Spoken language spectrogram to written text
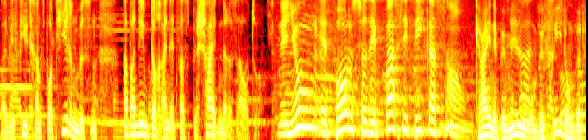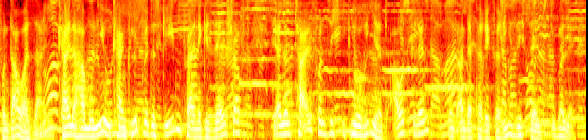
weil wir viel transportieren müssen, aber nehmt doch ein etwas bescheideneres Auto. Keine Bemühung um Befriedung wird von Dauer sein. Keine Harmonie und kein Glück wird es geben für eine Gesellschaft, die einen Teil von sich ignoriert, ausgrenzt und an der Peripherie sich selbst überlässt.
